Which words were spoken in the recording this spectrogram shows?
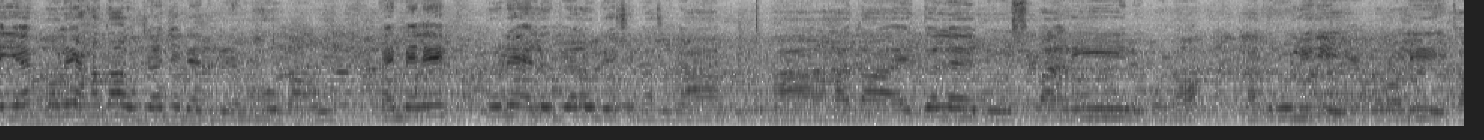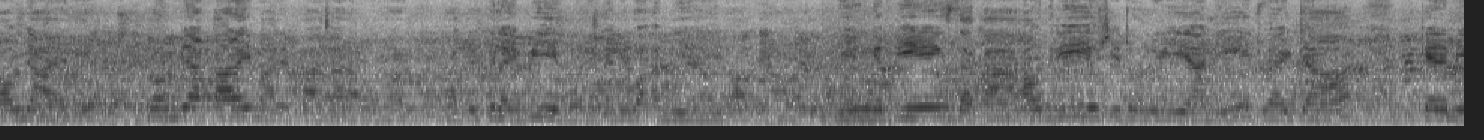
အရင်ကိုလေးဟာသားကိုကြမ်းကျင်တဲ့သူတွေမဟုတ်ပါဘူး။ဒါပေမဲ့လည်းကိုနဲ့အလုပ်တွဲလုပ်တဲ့အချိန်မှာဆိုတာအာဟာသားအဲ့တွက်လက်တွေစပါလင်းလို့ပေါ့နော်။ဒါသူတို့လေးတွေတော်တော်လေးတွေကောင်းကြတယ်လေ။တော်များကားလိုက်မှလည်းပါကြတာပေါ့နော်။ဒါကိုပြလိုက်ပြီးရင်ပေါ့လေအဲ့ဒီကအမြင်လေးပါပဲ။ဒီငပြင်းဇကာအောင်တီရုပ်ရှင်ထုတ်လို့ရရနေဒရိုက်တာအကယ်ဒမီ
